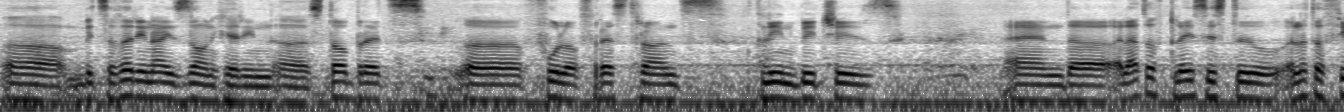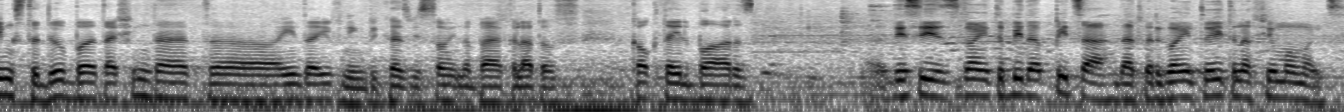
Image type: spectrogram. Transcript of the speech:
Uh, it's a very nice zone here in uh, Stobreč, uh, full of restaurants, clean beaches, and uh, a lot of places to a lot of things to do but i think that uh, in the evening because we saw in the back a lot of cocktail bars. Uh, this is going to be the pizza that we're going to eat in a few moments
